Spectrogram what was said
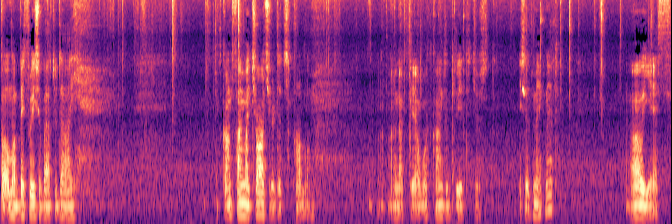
Oh, my battery is about to die. I can't find my charger, that's a problem. I don't care what kind of bit, just... Is it magnet? Oh yes.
